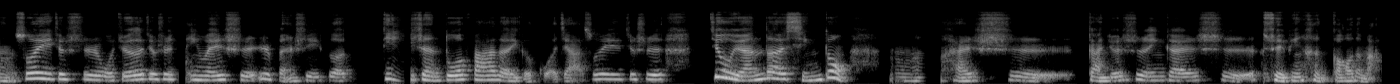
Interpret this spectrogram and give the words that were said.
嗯，所以就是我觉得就是因为是日本是一个地震多发的一个国家，所以就是。救援的行动，嗯，还是感觉是应该是水平很高的嘛。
